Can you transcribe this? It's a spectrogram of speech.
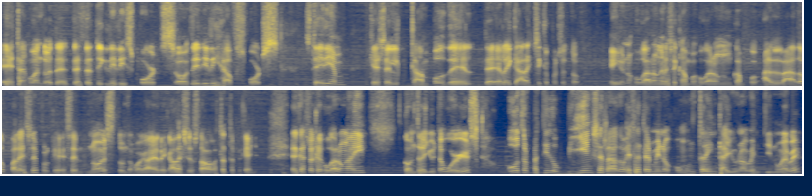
Eh, están jugando desde, Dignity Sports o Dignity Health Sports Stadium, que es el campo de, de LA Galaxy, que por cierto, ellos no jugaron en ese campo, jugaron en un campo al lado, parece, porque ese no es donde juega LA Galaxy, estaba bastante pequeño. El caso es que jugaron ahí contra Utah Warriors, otro partido bien cerrado, este terminó con un 31 a 29.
